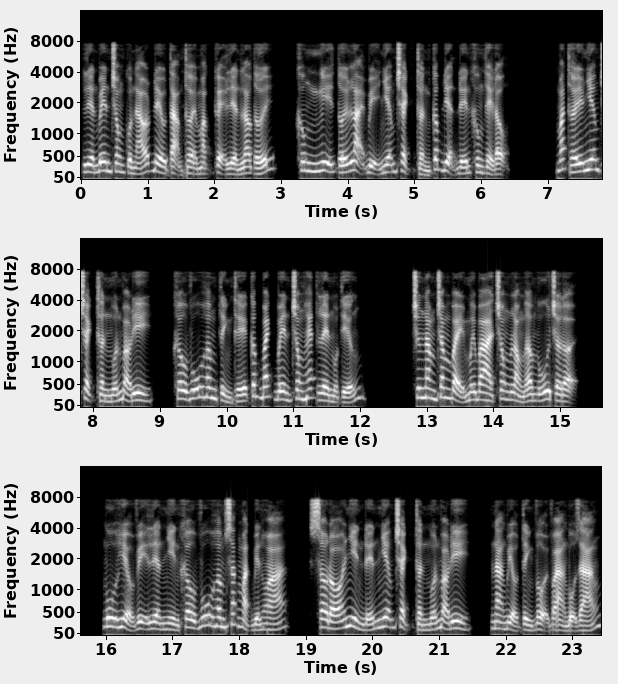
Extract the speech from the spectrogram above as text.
liền bên trong quần áo đều tạm thời mặc kệ liền lao tới, không nghĩ tới lại bị nhiễm trạch thần cấp điện đến không thể động. Mắt thấy nhiễm trạch thần muốn vào đi, khâu vũ hâm tình thế cấp bách bên trong hét lên một tiếng. chương 573 trong lòng âm vũ chờ đợi. Ngu hiểu vị liền nhìn khâu vũ hâm sắc mặt biến hóa, sau đó nhìn đến nhiễm trạch thần muốn vào đi, nàng biểu tình vội vàng bộ dáng.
